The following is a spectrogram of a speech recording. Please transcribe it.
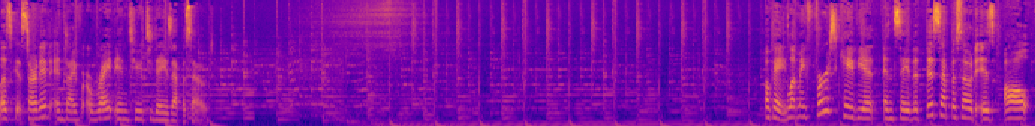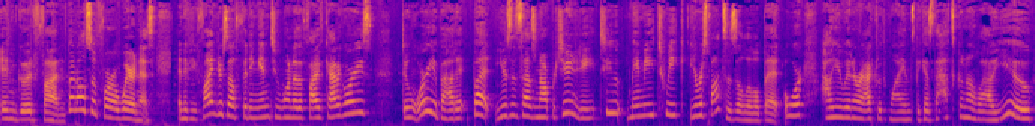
let's get started and dive right into today's episode. Okay, let me first caveat and say that this episode is all in good fun, but also for awareness. And if you find yourself fitting into one of the five categories, don't worry about it, but use this as an opportunity to maybe tweak your responses a little bit or how you interact with wines because that's going to allow you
